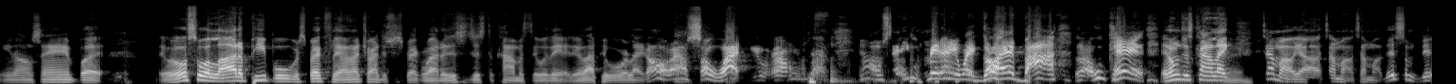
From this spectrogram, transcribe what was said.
You know what I'm saying? But there were also a lot of people, respectfully, I'm not trying to disrespect Ryda. This is just the comments that were there. There were a lot of people who were like, "Oh, well, so what? You know, you know what I'm saying? You made anyway. Go ahead, buy. Uh, who cares?" And I'm just kind of like, Right. Time out, y'all. Time out. Time out. There's some there,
